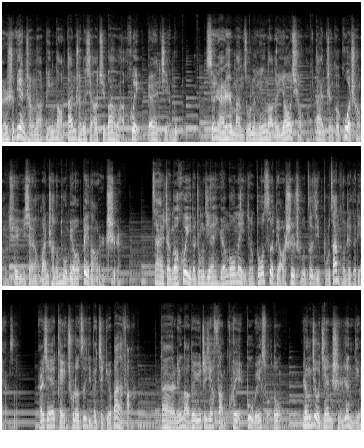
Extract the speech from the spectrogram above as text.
而是变成了领导单纯的想要举办晚会表演节目，虽然是满足了领导的要求，但整个过程却与想要完成的目标背道而驰。在整个会议的中间，员工们已经多次表示出自己不赞同这个点子，而且给出了自己的解决办法，但领导对于这些反馈不为所动，仍旧坚持认定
